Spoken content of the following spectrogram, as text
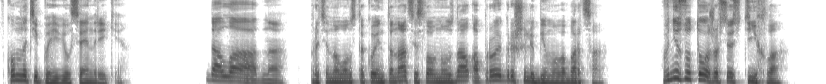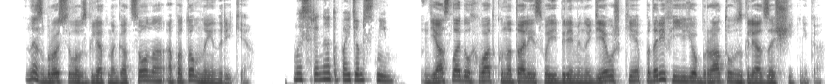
В комнате появился Энрике. «Да ладно!» – протянул он с такой интонацией, словно узнал о проигрыше любимого борца. «Внизу тоже все стихло!» Инес бросила взгляд на Гацона, а потом на Энрике. «Мы с Ренато пойдем с ним», я ослабил хватку Натальи своей беременной девушки, подарив ее брату взгляд защитника.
